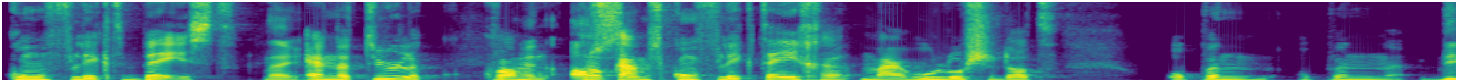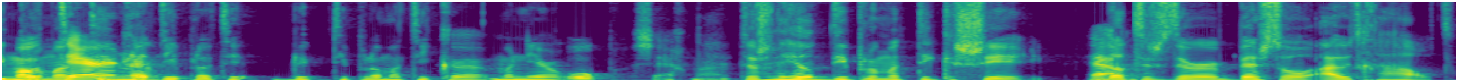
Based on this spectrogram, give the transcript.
conflict-based. Nee. En natuurlijk kwam En als elkaar dat- conflict tegen, maar hoe los je dat op een, op een Diplomatieke- moderne diploti- diplomatieke manier op, zeg maar. Het was een heel diplomatieke serie. Ja. Dat is er best wel uitgehaald.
